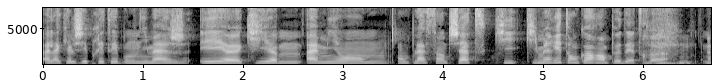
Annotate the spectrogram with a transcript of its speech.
à laquelle j'ai prêté mon image et euh, qui euh, a mis en, en place un chat qui, qui mérite encore un peu d'être euh,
